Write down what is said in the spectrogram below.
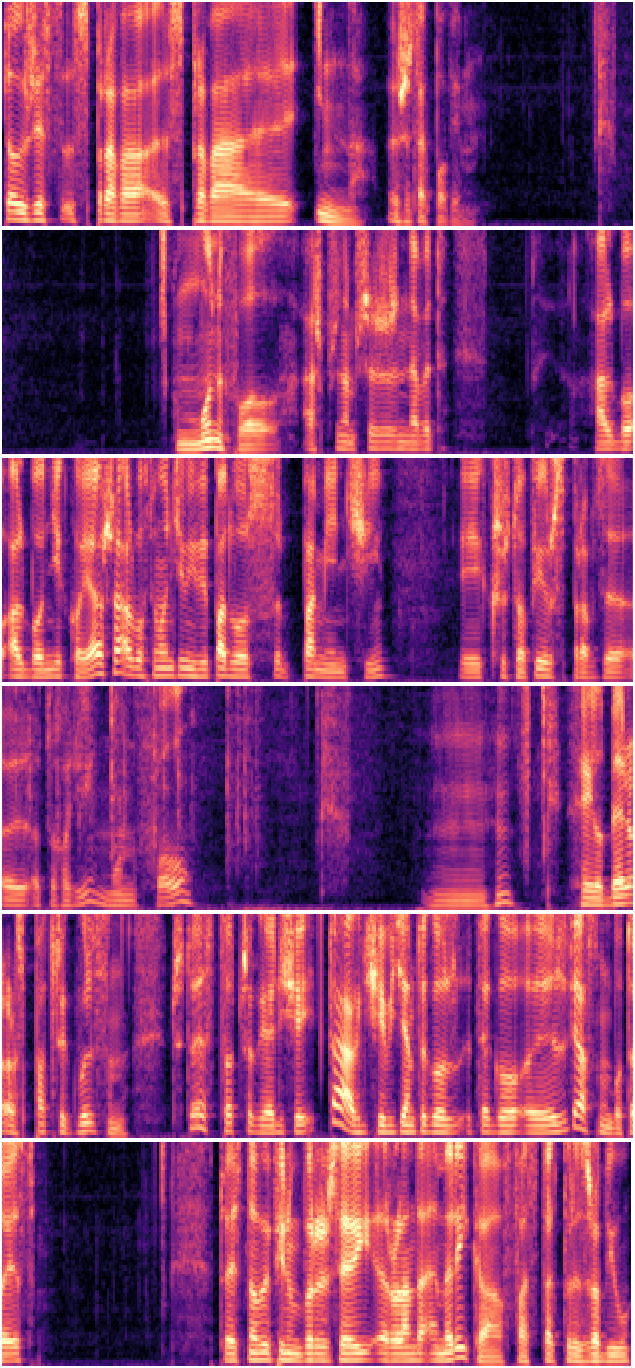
to już jest sprawa, sprawa e, inna, że tak powiem. Moonfall, aż przyznam szczerze, że nawet albo, albo nie kojarzę, albo w tym momencie mi wypadło z pamięci. Y, Krzysztofie, już sprawdzę y, o co chodzi. Moonfall. Mm -hmm. Hail Bear oraz Patrick Wilson. Czy to jest to, czego ja dzisiaj... Tak, dzisiaj widziałem tego, tego y, zwiastun, bo to jest to jest nowy film w reżyserii Rolanda Emeryka, faceta, który zrobił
